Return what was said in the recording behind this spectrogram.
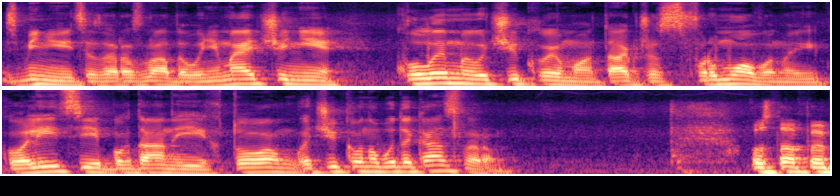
Змінюється зараз влада у Німеччині. Коли ми очікуємо також сформованої коаліції Богдана, і хто очікувано буде канцлером? Остапе,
